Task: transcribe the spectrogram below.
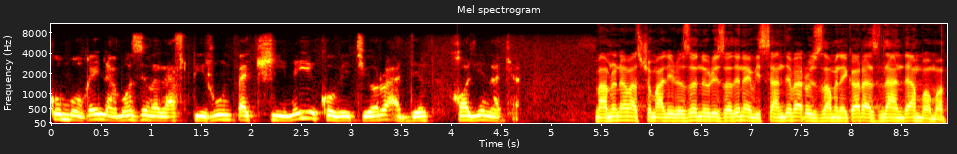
گفت موقع نماز و رفت بیرون و کینه کویتی ها رو از خالی نکرد. ممنونم از شما علی رضا نوریزاده نویسنده و روزنامه‌نگار از لندن با ما.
